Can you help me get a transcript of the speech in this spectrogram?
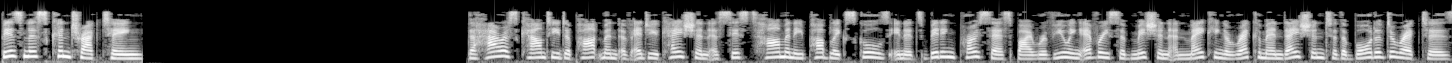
Business contracting The Harris County Department of Education assists Harmony Public Schools in its bidding process by reviewing every submission and making a recommendation to the Board of Directors.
